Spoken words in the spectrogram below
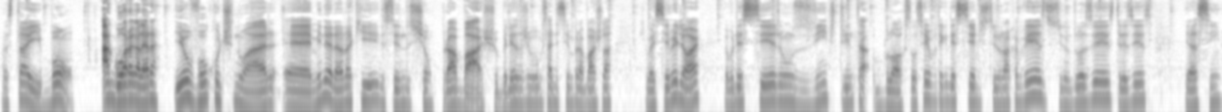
Mas tá aí. Bom, agora, galera, eu vou continuar é, minerando aqui, descendo do chão pra baixo, beleza? Acho que eu vou começar de cima pra baixo lá, que vai ser melhor. Eu vou descer uns 20, 30 blocos. Ou seja, eu vou ter que descer destruindo uma vez, destruindo duas vezes, três vezes. E assim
